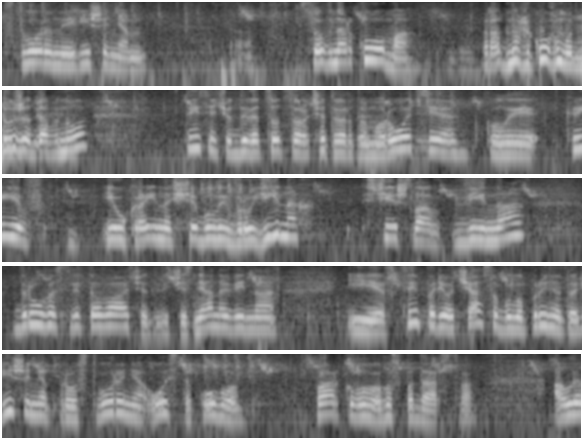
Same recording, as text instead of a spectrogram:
створений рішенням е, Совнаркома, Раднаркому дуже давно, в 1944 році, коли Київ і Україна ще були в руїнах, ще йшла війна, Друга світова чи вітчизняна війна. І в цей період часу було прийнято рішення про створення ось такого паркового господарства. Але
